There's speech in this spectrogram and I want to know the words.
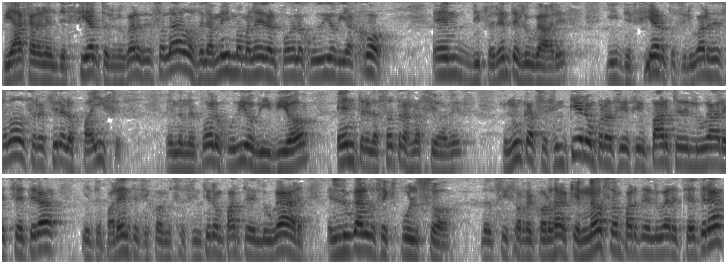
viajan en el desierto, en lugares desolados, de la misma manera el pueblo judío viajó en diferentes lugares y desiertos y lugares desolados se refiere a los países en donde el pueblo judío vivió entre las otras naciones, que nunca se sintieron, por así decir, parte del lugar, etc. Y entre paréntesis, cuando se sintieron parte del lugar, el lugar los expulsó, los hizo recordar que no son parte del lugar, etc.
